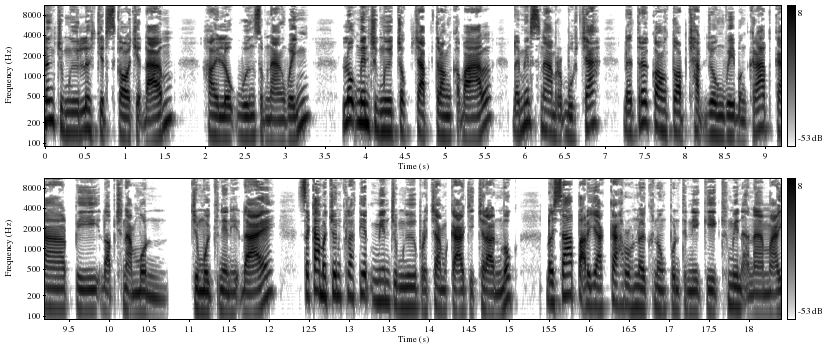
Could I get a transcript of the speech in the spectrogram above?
និងជំងឺលើសជាតិស្ករជាដើមហើយលោកវឿងសំណាងវិញលោកមានជំងឺចុកចាប់ត្រង់ក្បាលដែលមានស្នាមរបួសចាស់ដែលត្រូវកងទ័ពឆាត់យងវាយបង្ក្រាបកាលពី10ឆ្នាំមុនជាមួយគ្នានេះដែរសកម្មជនខ្លះទៀតមានជំងឺប្រចាំកាយជាច្រើនមុខ ដោយសារបរិយាកាសរស់នៅក្នុងពន្ធនាគារគ្មានអនាម័យ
